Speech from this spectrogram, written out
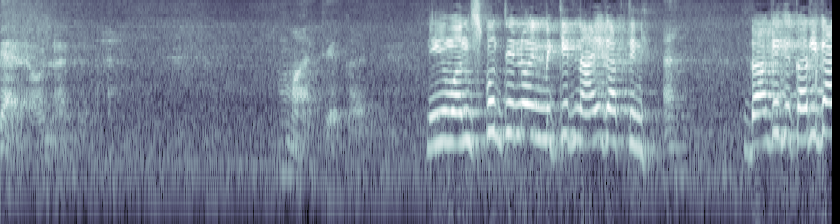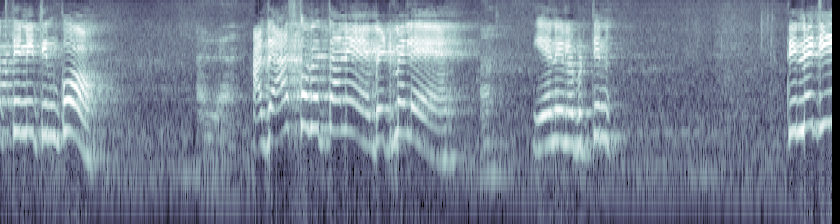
ಬೇಡ ಒಂದೊಂದು ಮತ್ತೆ ನೀವು ಒಂದು ಸ್ಪೂನ್ ತಿನ್ನು ಇನ್ನು ಮಿಕ್ಕಿದ ನಾಯಿಗೆ ಹಾಕ್ತೀನಿ. ಡಾಗಿಗೆ ಕರ್ಲಿಗೆ ಹಾಕ್ತೀನಿ ತಿನ್ಕೋ. ಅದು ಹಾಸ್ಕೋಬೇಕು ತಾನೇ ಬೆಡ್ ಮೇಲೆ? ಏನಿಲ್ಲ ಬಿಡ್ತೀನಿ ತಿನ್ನಜ್ಜಿ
